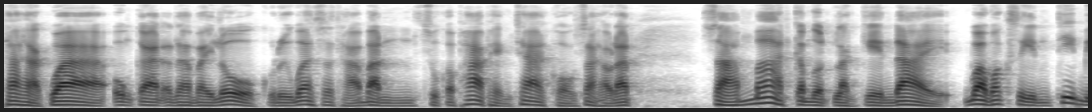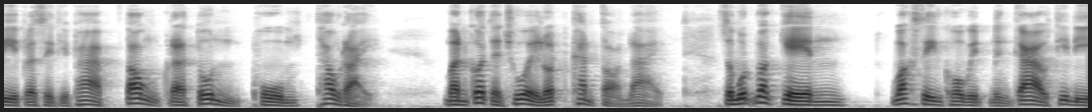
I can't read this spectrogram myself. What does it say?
ถ้าหากว่าองค์การอนามัยโลก หรือว่าสถาบันสุขภาพแห่งชาติของสหรัฐ สามารถกำหนดหลักเกณฑ์ได้ว่าวัคซีนที่มีประสิทธิภาพต้องกระตุ้นภูมิเท่าไหร่ มันก็จะช่วยลดขั้นตอนได้ สมมติว่าเกณฑ์วัคซีนโควิด -19 ที่ดี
